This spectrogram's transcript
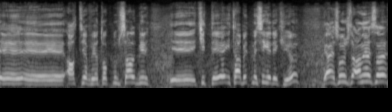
e, e, altyapıya, toplumsal bir e, kitleye hitap etmesi gerekiyor. Yani sonuçta anayasa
